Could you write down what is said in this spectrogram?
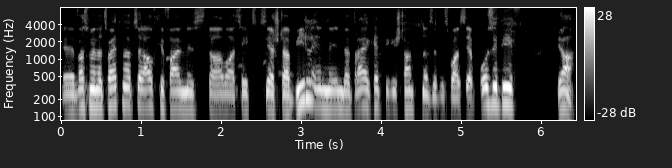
Was mir in der zweiten Halbzeit aufgefallen ist, da war 60 sehr stabil in, in der Dreierkette gestanden. Also das war sehr positiv. Ja,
